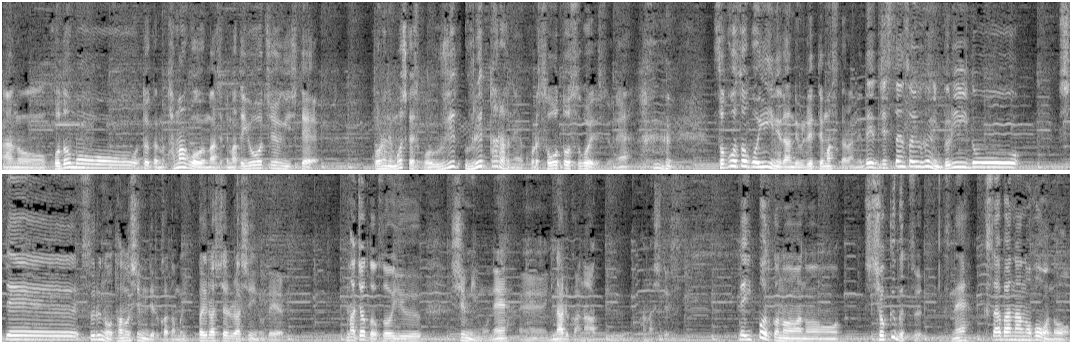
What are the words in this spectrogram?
あの子供というか卵を産ませてまた幼虫にしてこれねもしかしてこう売れ売れたらねこれ相当すごいですよね。そこそこいい値段で売れてますからね。で実際にそういう風にブリードをしてするのを楽しんでる方もいっぱいいらっしゃるらしいのでまあちょっとそういう趣味もね、えー、なるかなっていう話です。で一方このあの植物ですね。草花の方の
